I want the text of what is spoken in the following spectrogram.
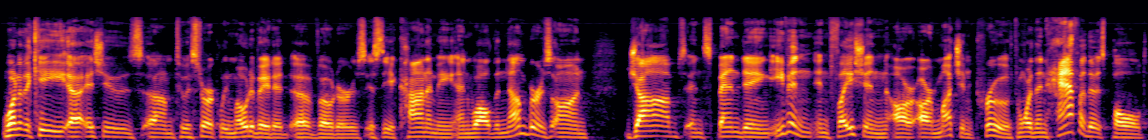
One of the key uh, issues um, to historically motivated uh, voters is the economy. And while the numbers on jobs and spending, even inflation, are, are much improved. More than half of those polled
